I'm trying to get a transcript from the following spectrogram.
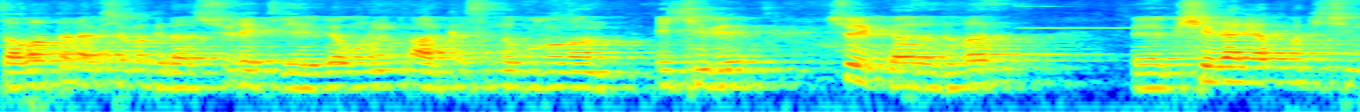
sabahtan akşama kadar sürekli ve onun arkasında bulunan ekibi sürekli aradılar. Ee, bir şeyler yapmak için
